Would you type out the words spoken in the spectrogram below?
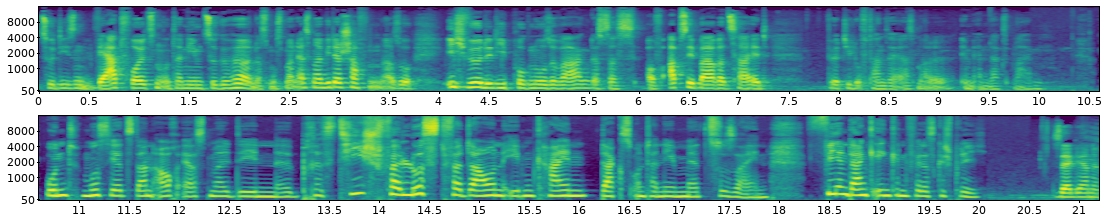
zu diesen wertvollsten Unternehmen zu gehören. Das muss man erstmal wieder schaffen. Also ich würde die Prognose wagen, dass das auf absehbare Zeit wird die Lufthansa erstmal im MDAX bleiben und muss jetzt dann auch erstmal den äh, Prestigeverlust verdauen, eben kein DAX-Unternehmen mehr zu sein. Vielen Dank, Inken, für das Gespräch. Sehr gerne.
